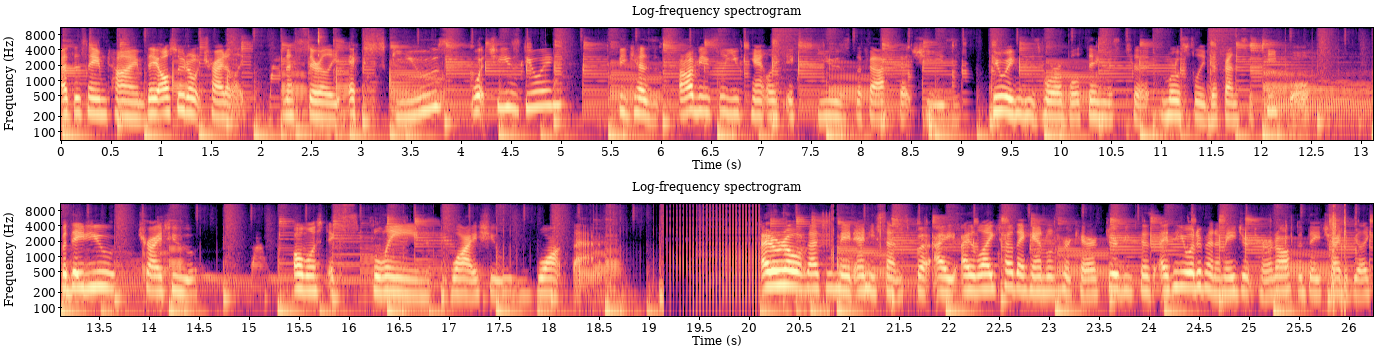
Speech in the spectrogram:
at the same time, they also don't try to like necessarily excuse what she's doing because obviously you can't like excuse the fact that she's doing these horrible things to mostly defensive people. But they do try to almost explain why she would want that. I don't know if that just made any sense, but I, I liked how they handled her character because I think it would have been a major turnoff if they tried to be like,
